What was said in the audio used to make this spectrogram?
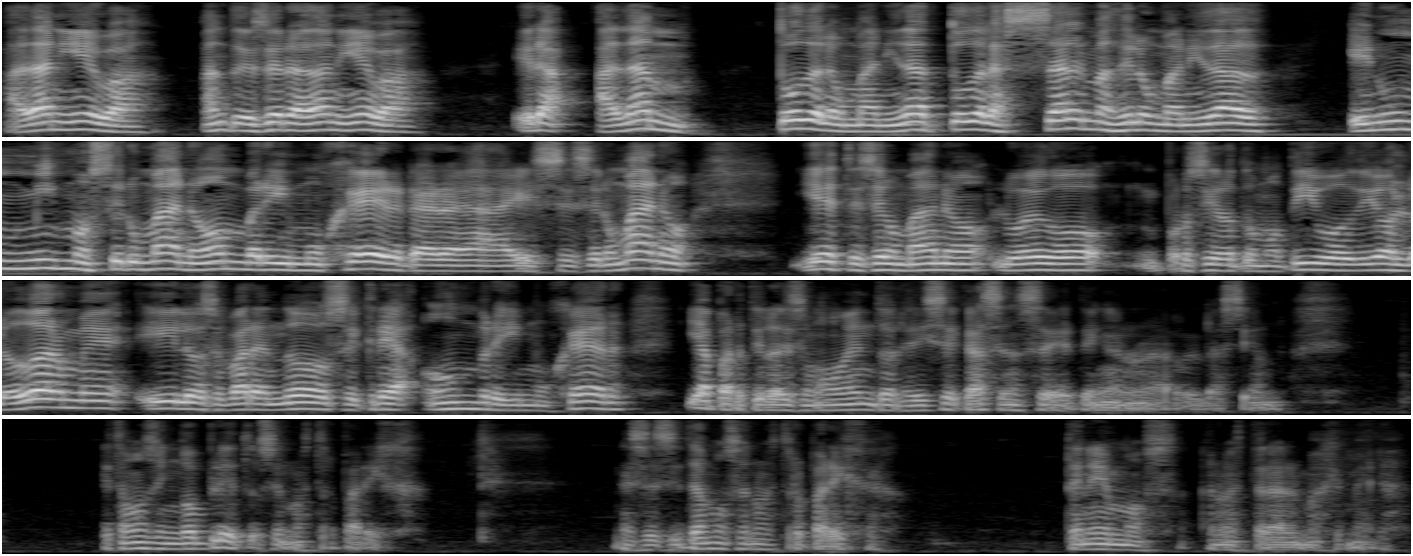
Adán y Eva, antes de ser Adán y Eva, era Adán toda la humanidad, todas las almas de la humanidad en un mismo ser humano, hombre y mujer era ese ser humano. Y este ser humano luego, por cierto motivo, Dios lo duerme y lo separa en dos, se crea hombre y mujer y a partir de ese momento les dice cásense, tengan una relación. Estamos incompletos en nuestra pareja. Necesitamos a nuestra pareja. Tenemos a nuestra alma gemela.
